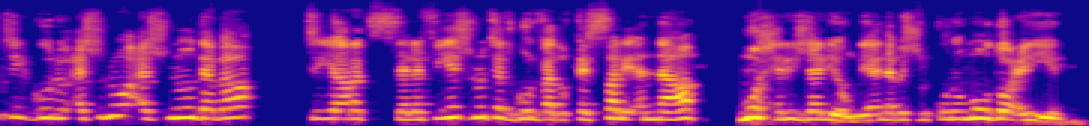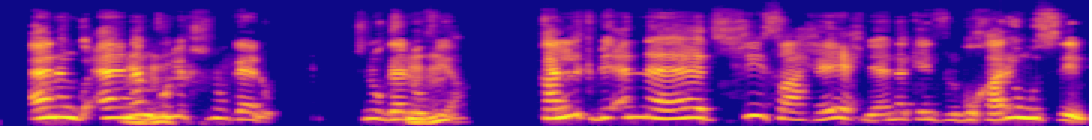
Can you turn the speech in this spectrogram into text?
تيقولوا أشنو أشنو دابا التيارات السلفية شنو تتقول في هذه القصة لأنها محرجة لهم لأن باش نكونوا موضوعيين أنا أنا. نقول لك شنو قالوا شنو قالوا. فيها قال لك بأن هذا الشيء صحيح لأن كاين في البخاري ومسلم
